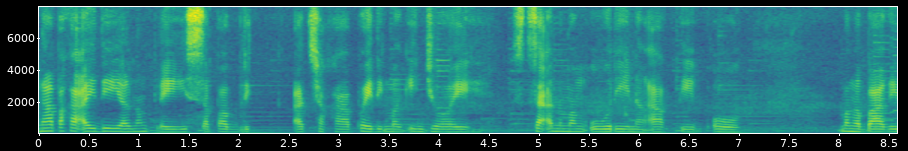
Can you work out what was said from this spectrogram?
Napaka-ideal ng place sa public at saka pwedeng mag-enjoy sa anumang uri ng active o mga bagay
